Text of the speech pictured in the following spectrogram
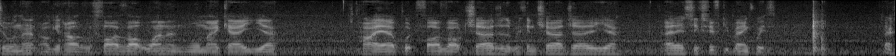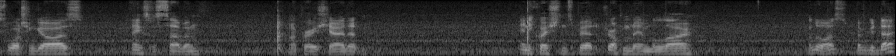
doing that, I'll get hold of a 5 volt one and we'll make a uh, high output 5 volt charger that we can charge a uh, 18650 bank with. Thanks for watching guys, thanks for subbing, I appreciate it. Any questions about it, drop them down below. Otherwise, have a good day.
